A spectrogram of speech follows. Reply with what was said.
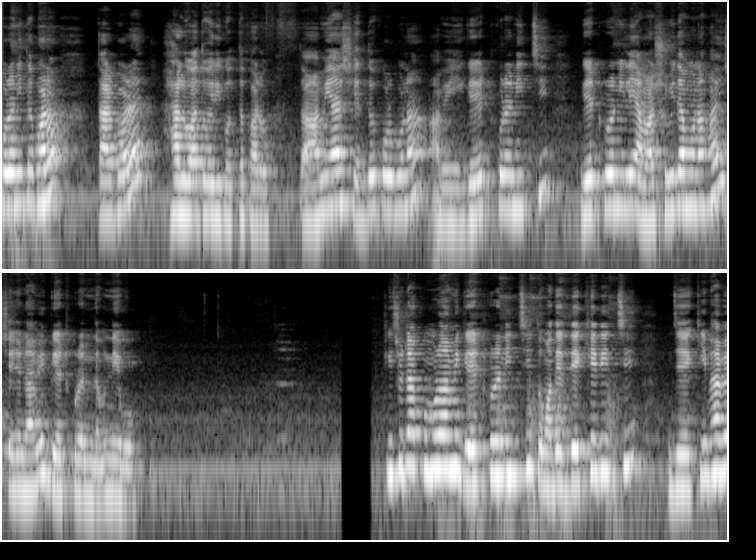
করে নিতে পারো। তারপরে হালুয়া তৈরি করতে পারো। তো আমি আর সেদ্ধ করব না, আমি গ্রেট করে নিচ্ছি। গ্রেট করে নিলে আমার সুবিধা মনে হয় সেই জন্য আমি গ্রেট করে নেব কিছুটা কুমড়ো আমি গ্রেট করে নিচ্ছি, তোমাদের দেখিয়ে দিচ্ছি যে কীভাবে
